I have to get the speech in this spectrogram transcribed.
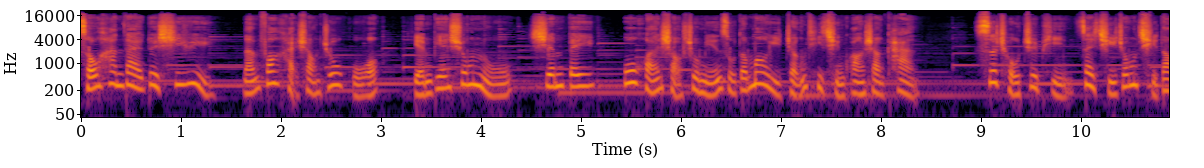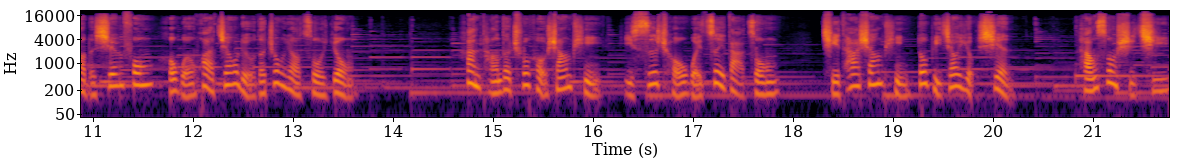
从汉代对西域、南方海上诸国、沿边匈奴、鲜卑、乌桓少数民族的贸易整体情况上看，丝绸制品在其中起到的先锋和文化交流的重要作用。汉唐的出口商品以丝绸为最大宗，其他商品都比较有限。唐宋时期。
